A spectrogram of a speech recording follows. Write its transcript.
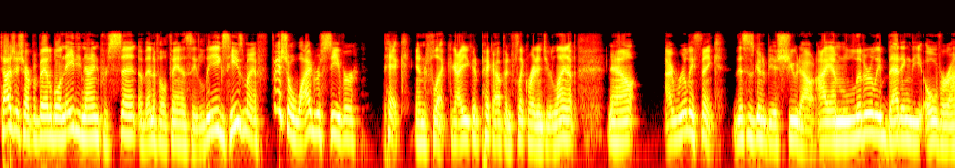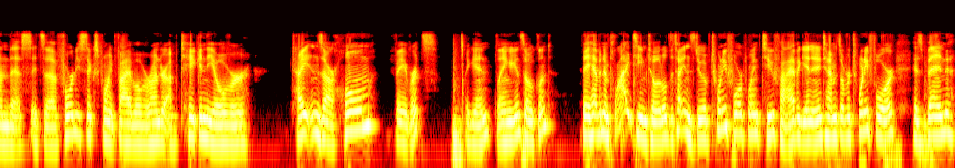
Tajae Sharpe available in 89% of NFL fantasy leagues. He's my official wide receiver pick and flick, a guy you can pick up and flick right into your lineup. Now, I really think this is going to be a shootout. I am literally betting the over on this. It's a 46.5 over under. I'm taking the over. Titans are home favorites. Again, playing against Oakland. They have an implied team total, the Titans do, of 24.25. Again, anytime it's over 24 has been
